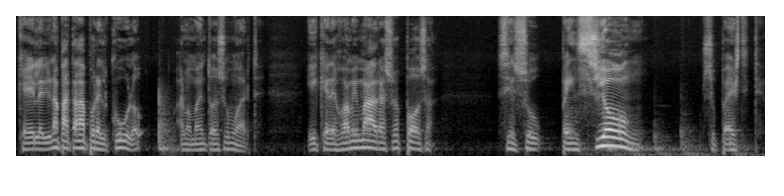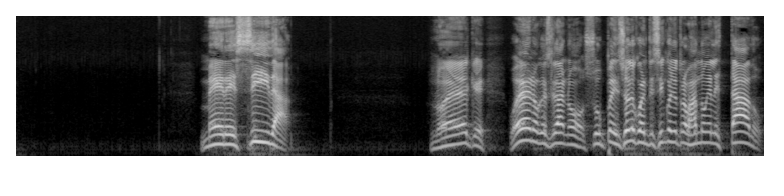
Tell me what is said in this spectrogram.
que le dio una patada por el culo al momento de su muerte y que dejó a mi madre, a su esposa, sin su pensión supérstite. Merecida. No es que, bueno, que sea, no, su pensión de 45 años trabajando en el Estado.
